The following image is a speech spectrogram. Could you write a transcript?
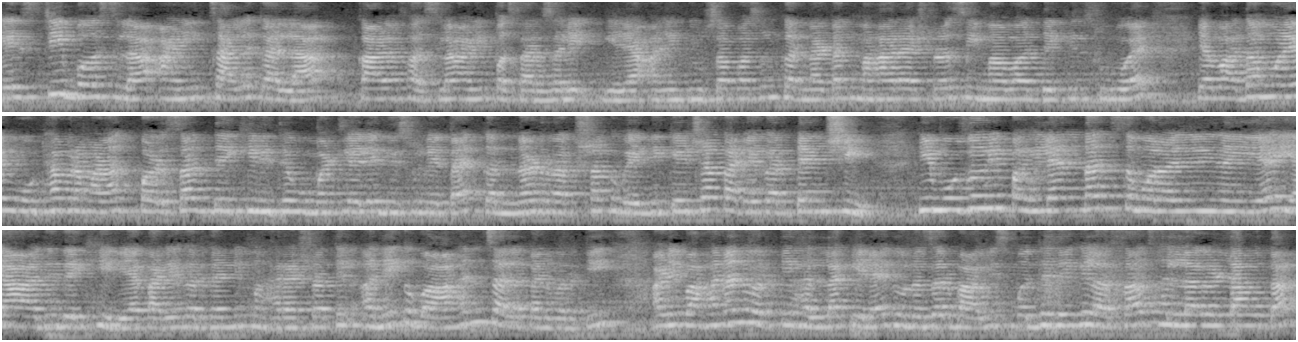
एस टी बसला आणि चालकाला काळ फासला आणि पसार झाले. गेल्या अनेक दिवसापासून कर्नाटक महाराष्ट्र सीमावाद देखील सुरू आहे. या वादामुळे मोठ्या प्रमाणात पडसाद देखील इथे उमटलेले दिसून येत आहेत. कन्नड रक्षक वेदिकेच्या कार्यकर्त्यांची ही मुजोरी पहिल्यांदाच समोर आलेली नाहीये. याआधी देखील या कार्यकर्त्यांनी महाराष्ट्रातील अनेक वाहन चालकांवरती आणि वाहनांवरती हल्ला केलाय. दोन हजार बावीसमध्ये देखील असाच हल्ला घडला होता.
